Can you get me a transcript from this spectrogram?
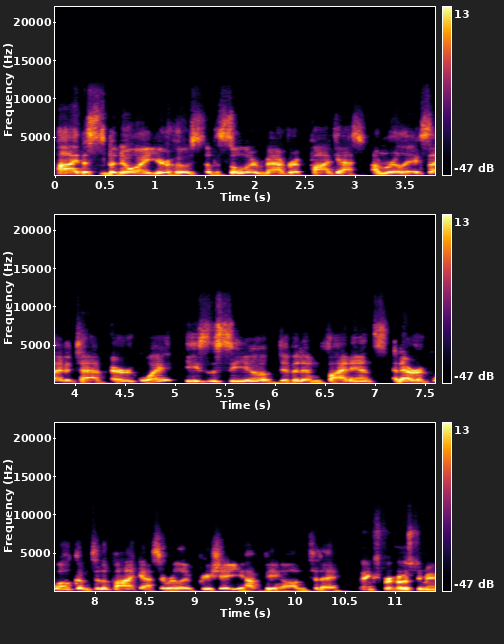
Hi, this is Benoit, your host of the Solar Maverick podcast. I'm really excited to have Eric White. He's the CEO of Dividend Finance. And Eric, welcome to the podcast. I really appreciate you have being on today. Thanks for hosting me.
